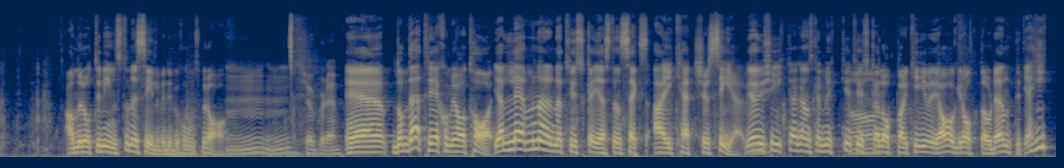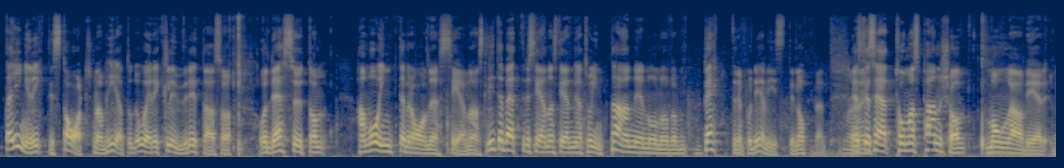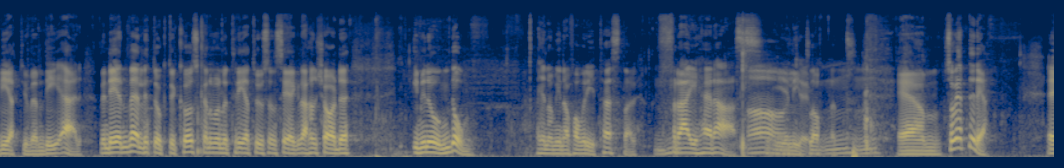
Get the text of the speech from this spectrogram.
ja men åtminstone silverdivisionsbra. Mm, köper det. Eh, de där tre kommer jag att ta. Jag lämnar den här tyska gästen 6 Eyecatcher C. Vi har ju kikat ganska mycket i tyska lopparkivet, jag har grottat ordentligt. Jag hittar ingen riktig startsnabbhet och då är det klurigt alltså. Och dessutom, han var inte bra näst senast. Lite bättre senast igen, men jag tror inte han är någon av de bättre på det viset i loppet. Jag ska säga att Thomas Panchov, många av er vet ju vem det är, men det är en väldigt duktig kusk, han har vunnit 3000 segrar, han körde i min ungdom en av mina favorithästar, Freiherras Ah, i. Elitloppet. Ehm, så vet ni det.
